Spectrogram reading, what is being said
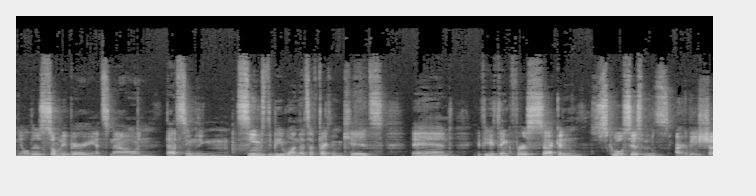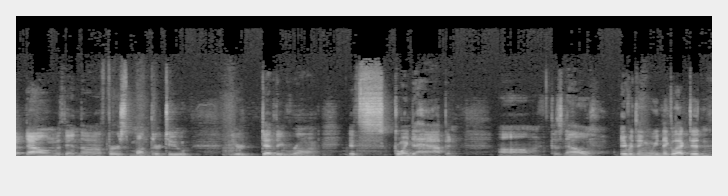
you know, there's so many variants now, and that seems seems to be one that's affecting kids. And if you think for a second school systems are going to be shut down within the first month or two, you're deadly wrong. It's going to happen because um, now everything we neglected,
